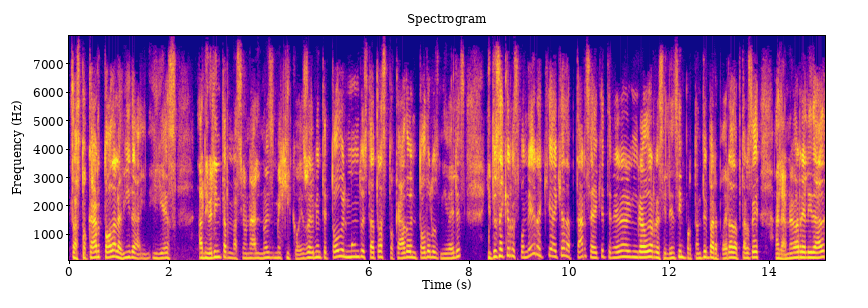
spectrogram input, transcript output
trastocar toda la vida y es a nivel internacional, no es México, es realmente todo el mundo está trastocado en todos los niveles y entonces hay que responder, hay que, hay que adaptarse, hay que tener un grado de resiliencia importante para poder adaptarse a la nueva realidad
